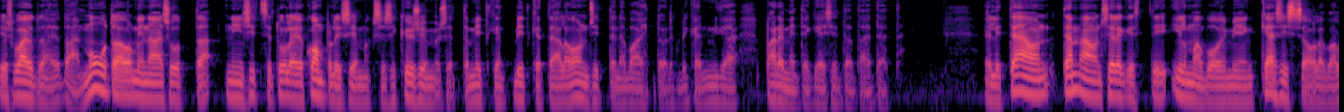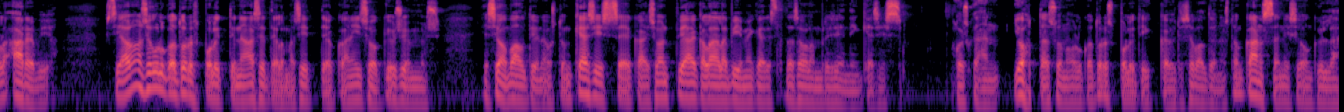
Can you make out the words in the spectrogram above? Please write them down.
Jos vaikutetaan jotain muuta ominaisuutta, niin sitten se tulee jo komplisiemmaksi se kysymys, että mitkä, mitkä täällä on sitten ne vaihtoehdot, mikä, mikä paremmin tekee sitä tai tätä. Eli tämä on, tämä on selkeästi ilmavoimien käsissä oleva arvio. Siellä on se ulko- ja asetelma sitten, joka on iso kysymys, ja se on valtioneuvoston käsissä, ja kai se on aika lailla viime kädessä tasavallan presidentin käsissä. Koska hän johtaa Suomen ulko- ja yhdessä valtioneuvoston kanssa, niin se on kyllä,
